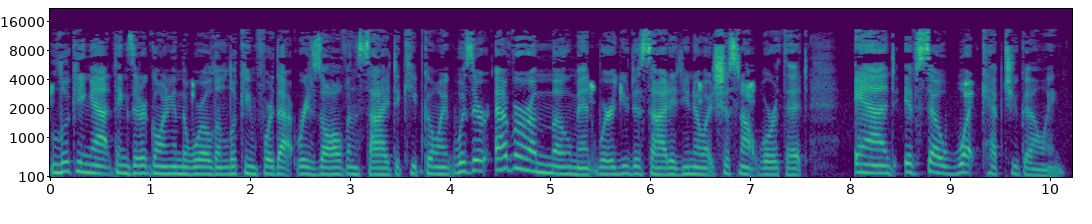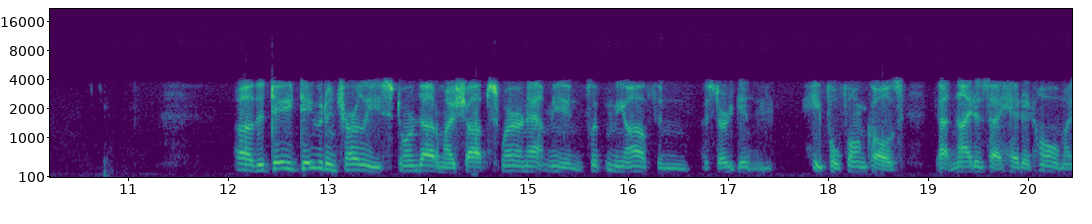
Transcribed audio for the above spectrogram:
looking at things that are going in the world and looking for that resolve inside to keep going. Was there ever a moment where you decided, you know, it's just not worth it? And if so, what kept you going? Uh, the day David and Charlie stormed out of my shop swearing at me and flipping me off, and I started getting hateful phone calls. That night, as I headed home, I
